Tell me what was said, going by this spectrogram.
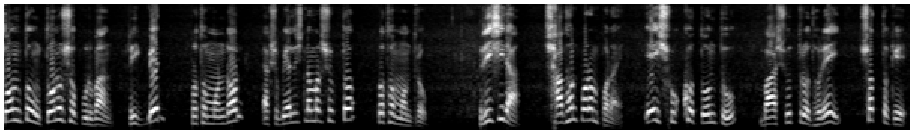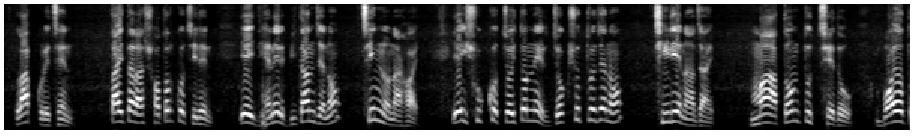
তন্তুং তনুষ পূর্বাং, ঋগ্বেদ প্রথম মণ্ডল একশো বিয়াল্লিশ নম্বর সূক্ত প্রথম মন্ত্র। ঋষিরা সাধন পরম্পরায় এই সূক্ষ্ম তন্তু বা সূত্র ধরেই সত্যকে লাভ করেছেন। তাই তারা সতর্ক ছিলেন, এই ধ্যানের বিতান যেন ছিন্ন না হয়। এই সূক্ষ্ম চৈতন্যের যোগসূত্র যেন ছিঁড়ে না যায়। মা তন্তুচ্ছেদ, বয়ত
